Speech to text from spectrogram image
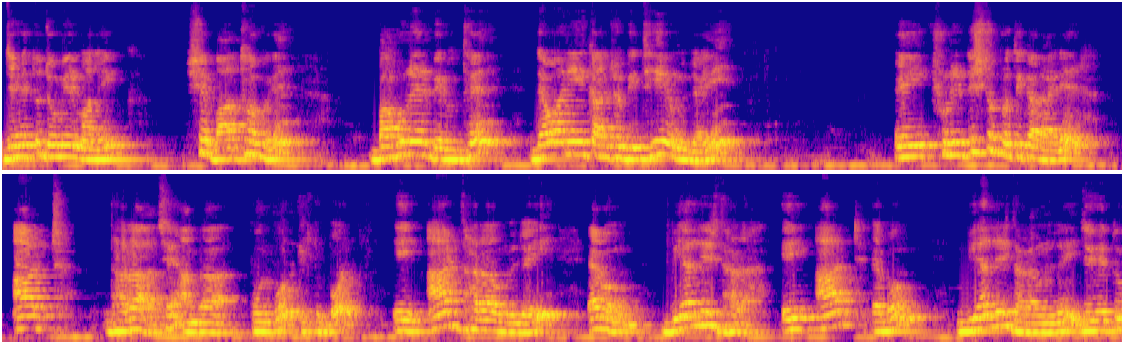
যেহেতু জমির মালিক, সে বাধ্য হয়ে বাবুলের বিরুদ্ধে দেওয়ানি কার্যবিধি অনুযায়ী এই সুনির্দিষ্ট প্রতিকার আইনের আট ধারা আছে, আমরা পড়ব একটু পর। এই আট ধারা অনুযায়ী এবং বিয়াল্লিশ ধারা এই আট এবং বিয়াল্লিশ ধারা অনুযায়ী যেহেতু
